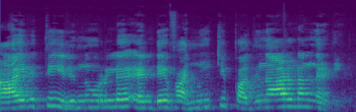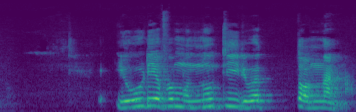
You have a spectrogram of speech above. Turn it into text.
ആയിരത്തി ഇരുന്നൂറിൽ എൽ ഡി എഫ് അഞ്ഞൂറ്റി പതിനാലെണ്ണം നേടിയിരുന്നു. യു ഡി എഫ് മുന്നൂറ്റി ഇരുപത്തൊന്നെണ്ണം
